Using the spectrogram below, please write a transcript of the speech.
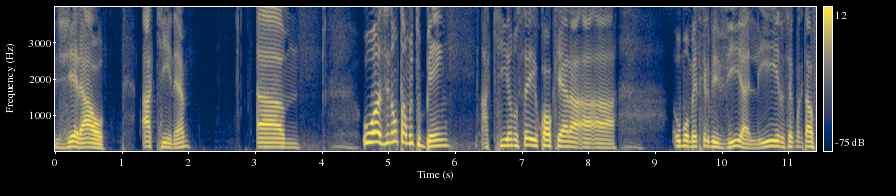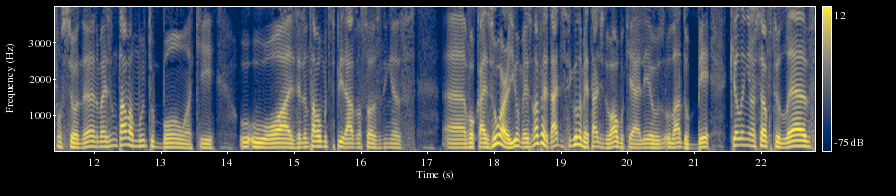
geral aqui, né? Um, o Ozzy não tá muito bem aqui, eu não sei qual que era a, a o momento que ele vivia ali, não sei como é que tava funcionando, mas não tava muito bom aqui o, o Oz, ele não tava muito inspirado nas suas linhas uh, vocais Who Are You mesmo. Na verdade, segunda metade do álbum, que é ali o, o lado B, Killing Yourself to Live,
